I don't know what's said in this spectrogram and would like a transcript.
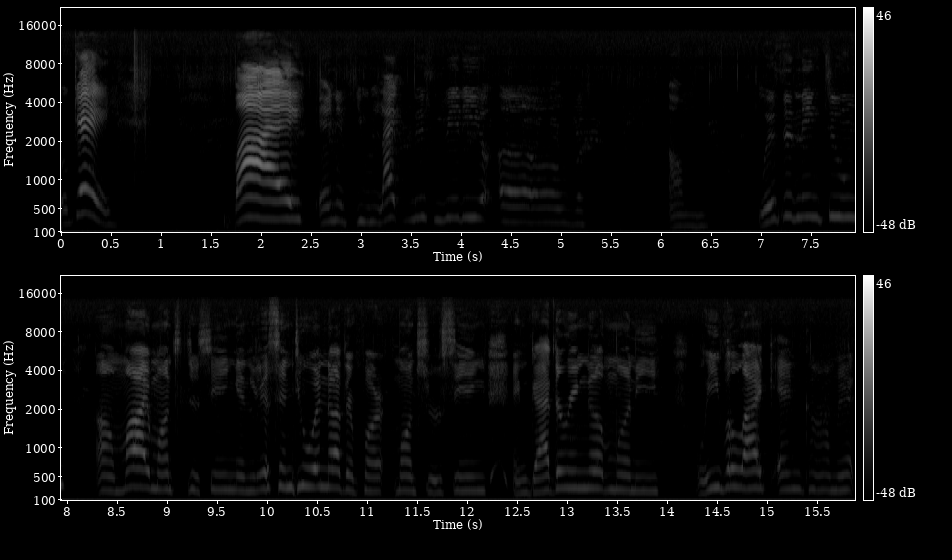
Okay. Bye. And if you like this video of um listening to um, my monster sing and listen to another part monster sing and gathering up money, leave a like and comment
